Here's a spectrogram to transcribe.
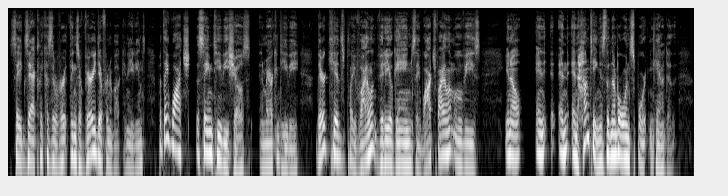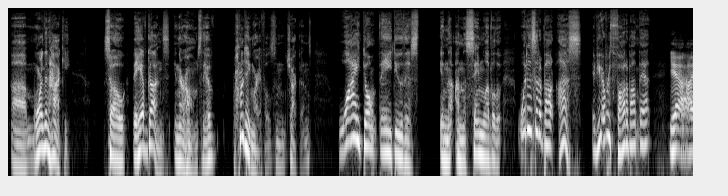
say exactly because things are very different about Canadians, but they watch the same TV shows in American TV. Their kids play violent video games. They watch violent movies. You know, and and and hunting is the number one sport in Canada, uh, more than hockey. So they have guns in their homes. They have hunting rifles and shotguns. Why don't they do this in the on the same level? What is it about us? Have you ever thought about that? Yeah, I,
